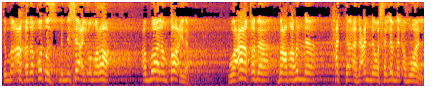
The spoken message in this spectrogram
ثم أخذ قطز من نساء الأمراء اموالا طائلة وعاقب بعضهن حتى أذعن وسلمن الأموال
